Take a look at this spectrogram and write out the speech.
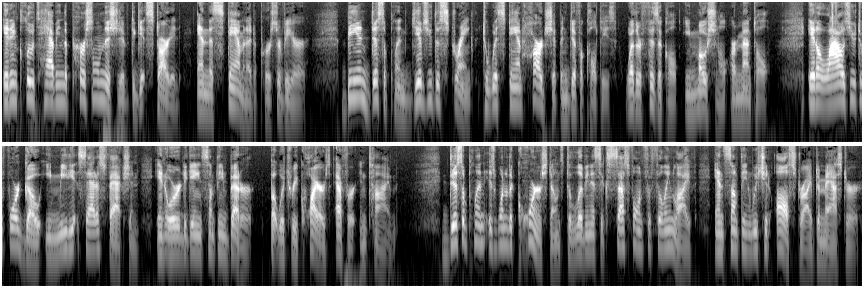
It includes having the personal initiative to get started and the stamina to persevere. Being disciplined gives you the strength to withstand hardship and difficulties, whether physical, emotional, or mental. It allows you to forego immediate satisfaction in order to gain something better, but which requires effort and time. Discipline is one of the cornerstones to living a successful and fulfilling life, and something we should all strive to master.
